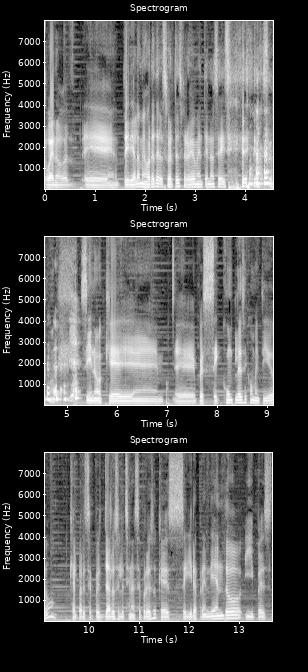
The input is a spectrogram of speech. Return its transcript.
bueno, eh, te diría la mejor de las suertes, pero obviamente no se dice eso, sino que eh, pues se cumple ese cometido, que al parecer pues ya lo seleccionaste por eso, que es seguir aprendiendo y pues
